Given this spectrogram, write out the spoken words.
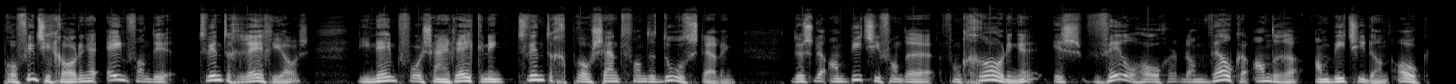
provincie Groningen, een van de 20 regio's, die neemt voor zijn rekening 20% van de doelstelling. Dus de ambitie van, de, van Groningen is veel hoger dan welke andere ambitie dan ook.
